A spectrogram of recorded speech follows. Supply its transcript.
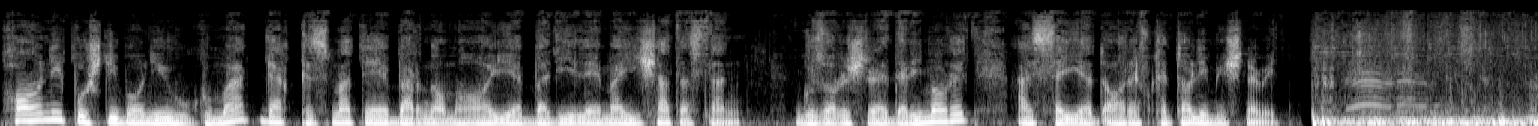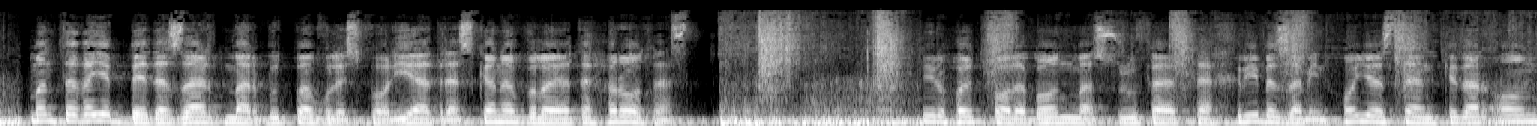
خواهان پشتیبانی حکومت در قسمت برنامه های بدیل معیشت هستند. گزارش را در این مورد از سید عارف قتالی میشنوید. منطقه بدزرد مربوط به ولسوالی ادرسکن ولایت هرات است. نیروهای طالبان مصروف تخریب زمین های هستند که در آن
